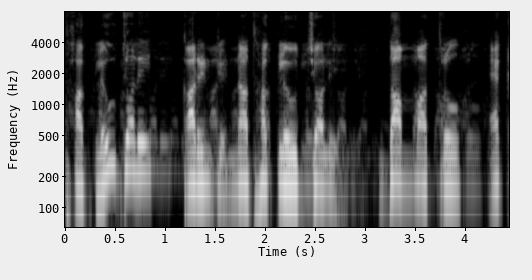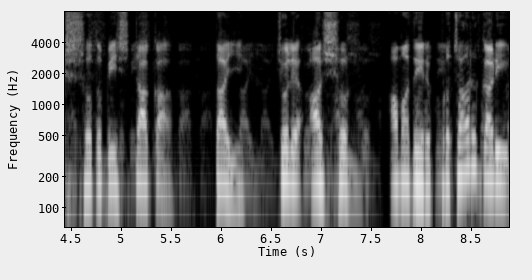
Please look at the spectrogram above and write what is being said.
থাকলেও জলে কারেন্ট না থাকলেও জলে দাম মাত্র একশত বিশ টাকা। তাই চলে আসুন আমাদের প্রচার গাড়ি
